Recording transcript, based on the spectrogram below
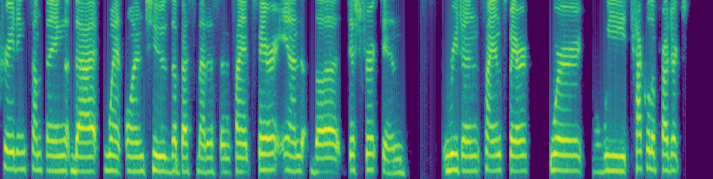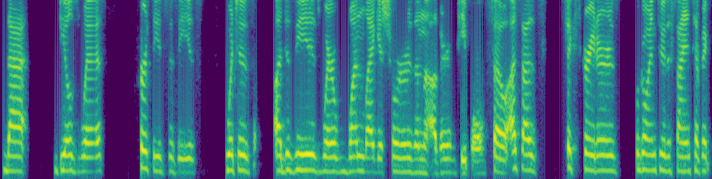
creating something that went on to the Best Medicine Science Fair and the district and region science fair, where we tackled a project that deals with Perthes disease, which is a disease where one leg is shorter than the other in people. So us as sixth graders, we're going through the scientific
